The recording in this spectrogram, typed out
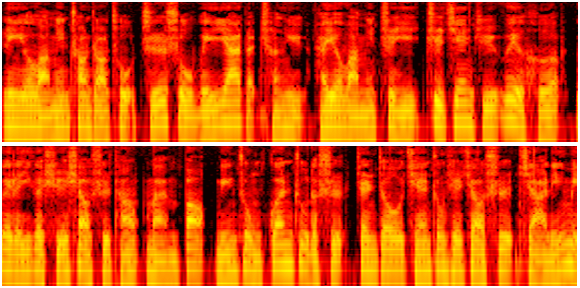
另有网民创造出“直属为鸭”的成语，还有网民质疑质监局为何为了一个学校食堂满报民众关注的事。郑州前中学教师贾玲敏。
